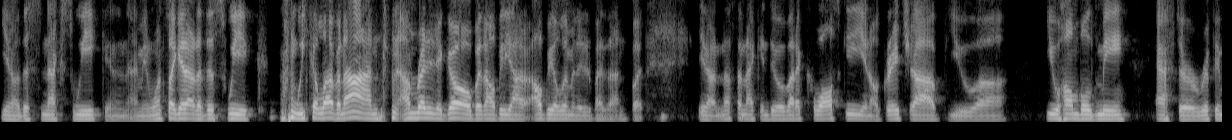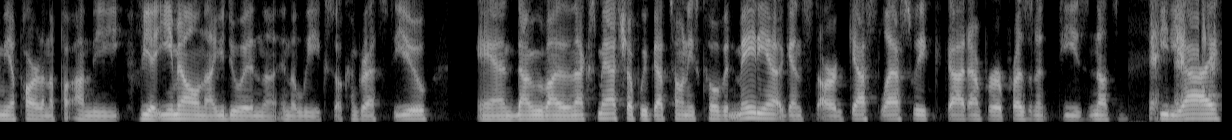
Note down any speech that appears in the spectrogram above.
you know, this next week. And I mean, once I get out of this week, week eleven on, I'm ready to go, but I'll be out, I'll be eliminated by then. But you know, nothing I can do about it. Kowalski, you know, great job. You uh you humbled me after ripping me apart on the on the via email. Now you do it in the in the league. So congrats to you. And now we move on to the next matchup. We've got Tony's COVID Mania against our guest last week, God Emperor President D's Nuts BDI.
